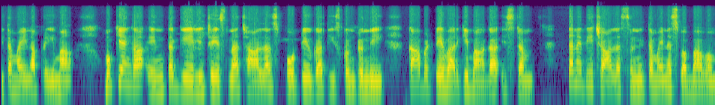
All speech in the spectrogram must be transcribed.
అతీతమైన ప్రేమ. ముఖ్యంగా ఎంత గేలి చేసినా చాలా స్పోర్టివ్గా తీసుకుంటుంది. కాబట్టే వారికి బాగా ఇష్టం. తనది చాలా సున్నితమైన స్వభావం.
